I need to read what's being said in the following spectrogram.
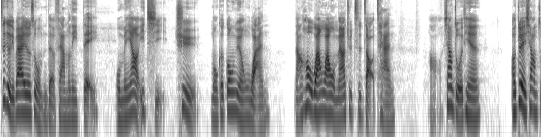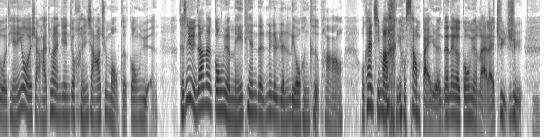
这个礼拜六是我们的 Family Day，我们要一起去某个公园玩，然后玩完我们要去吃早餐。好像昨天，哦对，像昨天，因为我的小孩突然间就很想要去某个公园，可是因为你知道那公园每一天的那个人流很可怕哦，我看起码有上百人在那个公园来来去去，嗯、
